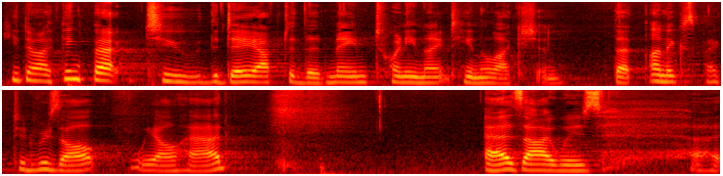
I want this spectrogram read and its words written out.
You know, I think back to the day after the May 2019 election, that unexpected result we all had. As I was uh,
